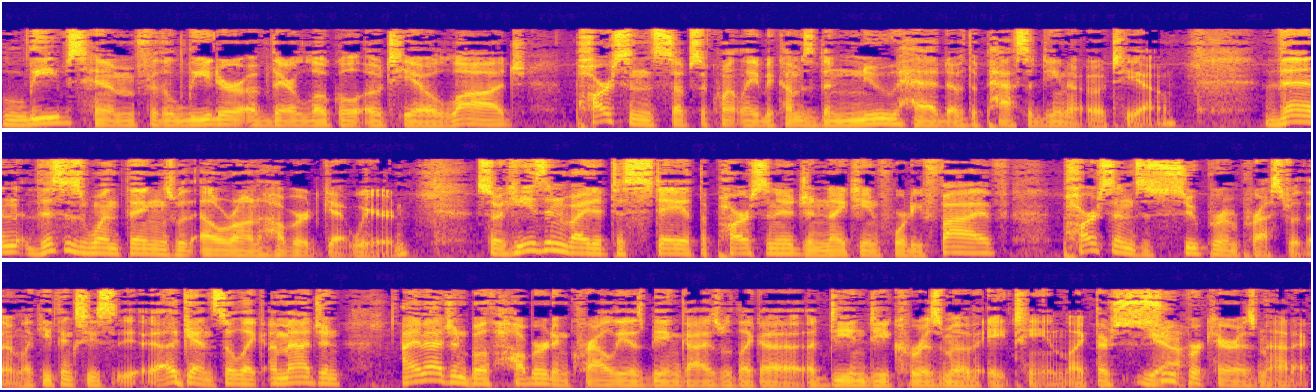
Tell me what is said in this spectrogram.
leaves him for the leader of their local OTO lodge. Parsons subsequently becomes the new head of the Pasadena OTO. Then this is when things with L. Ron Hubbard get weird. So he's invited to stay at the parsonage in 1945. Parsons is super impressed with him. Like he thinks he's again. So like imagine, I imagine both Hubbard and Crowley as being guys with like a, D and D charisma of 18. Like they're Yeah. super charismatic.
